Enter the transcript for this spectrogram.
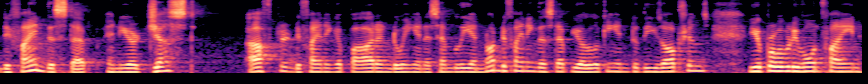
defined this step and you're just after defining a part and doing an assembly and not defining the step you're looking into these options you probably won't find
